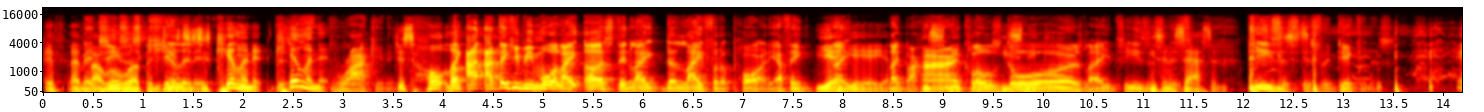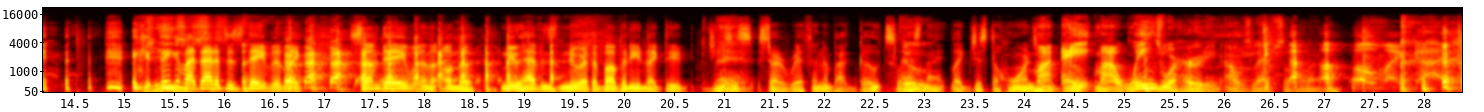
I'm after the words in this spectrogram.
if, if Man, I roll Jesus up and Jesus it. just killing it, killing it, rocking it? just hold like I, I think he'd be more like us than like the life of the party. I think Yeah, like, yeah, yeah, yeah. Like behind closed He's sneaky. doors, like Jesus. he's an is- assassin. Jesus is ridiculous. Think about that as a statement. Like someday on the, on the new heavens, new earth, are bumping you. Like, dude, Jesus started riffing about goats last Dude. night. Like just the horns. My on a my wings were hurting. I was laughing so hard. Oh my god!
